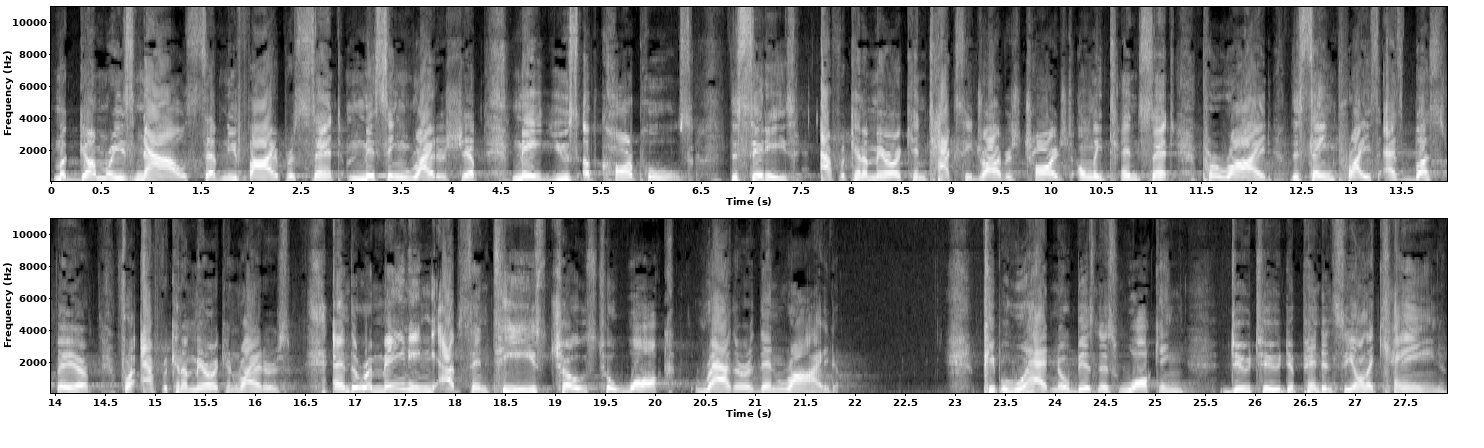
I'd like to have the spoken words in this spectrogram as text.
Montgomery's now 75% missing ridership made use of carpools. The city's African American taxi drivers charged only 10 cents per ride, the same price as bus fare for African American riders, and the remaining absentees chose to walk rather than ride. People who had no business walking due to dependency on a cane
